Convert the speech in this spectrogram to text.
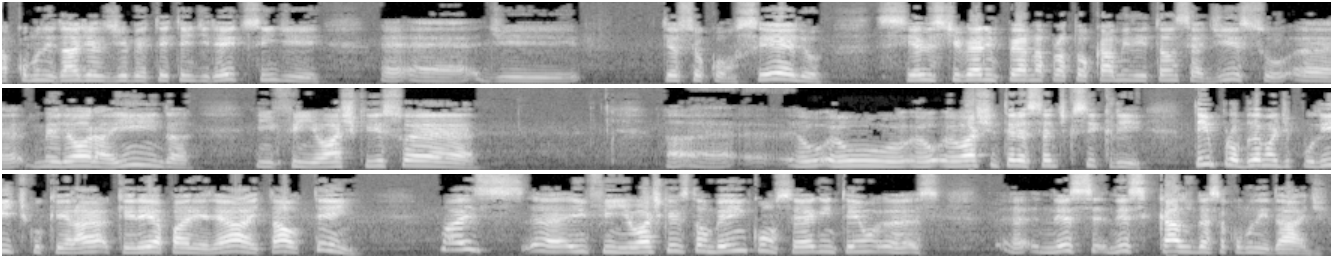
a comunidade LGBT tem direito sim de, é, é, de ter o seu conselho. Se eles tiverem perna para tocar a militância disso, é, melhor ainda. Enfim, eu acho que isso é. é eu, eu, eu, eu, acho interessante que se crie. Tem problema de político querer, querer aparelhar e tal? Tem. Mas, enfim, eu acho que eles também conseguem ter. É, nesse, nesse caso dessa comunidade,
